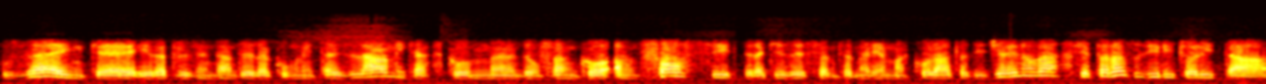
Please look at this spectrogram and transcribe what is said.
Hussein che è il rappresentante della comunità islamica, con eh, Don Franco Anfossi della chiesa di Santa Maria Immacolata di Genova. Si è parlato di ritualità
